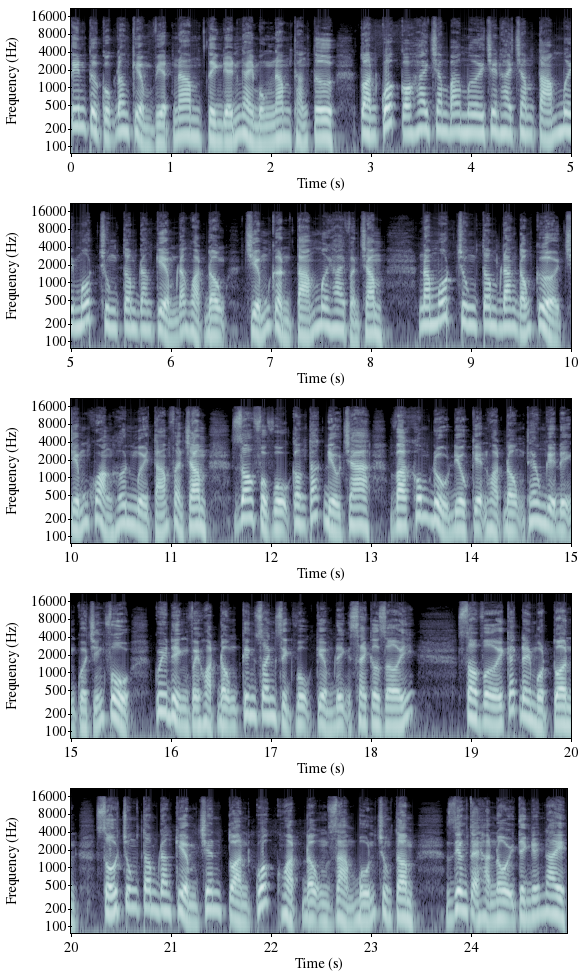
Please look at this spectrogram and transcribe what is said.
Tin từ Cục Đăng kiểm Việt Nam tính đến ngày 5 tháng 4, toàn quốc có 230 trên 281 trung tâm đăng kiểm đang hoạt động, chiếm gần 82%. 51 trung tâm đang đóng cửa chiếm khoảng hơn 18% do phục vụ công tác điều tra và không đủ điều kiện hoạt động theo nghị định của chính phủ quy định về hoạt động kinh doanh dịch vụ kiểm định xe cơ giới. So với cách đây một tuần, số trung tâm đăng kiểm trên toàn quốc hoạt động giảm 4 trung tâm. Riêng tại Hà Nội tính đến nay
